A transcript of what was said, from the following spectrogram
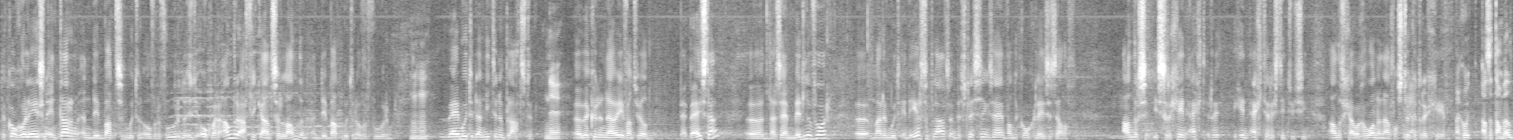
de Congolezen intern een debat moeten overvoeren. Dat is ook waar andere Afrikaanse landen een debat moeten overvoeren. Mm -hmm. Wij moeten dat niet in hun plaats doen. Nee. Uh, wij kunnen daar eventueel bij bijstaan. Uh, daar zijn middelen voor. Uh, maar het moet in de eerste plaats een beslissing zijn van de Congolezen zelf. Anders is er geen, echt, geen, echte restitutie. Anders gaan we gewoon een aantal stukken teruggeven. Maar goed, als het dan wel,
